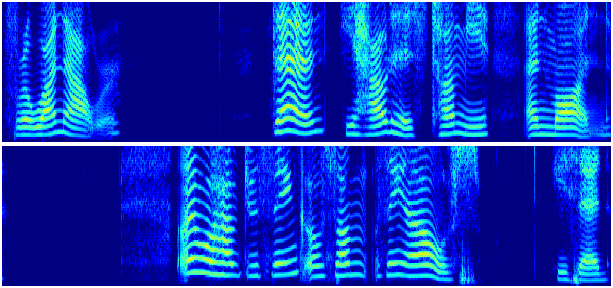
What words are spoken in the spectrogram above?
for one hour. Then he held his tummy and moaned. I will have to think of something else, he said.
